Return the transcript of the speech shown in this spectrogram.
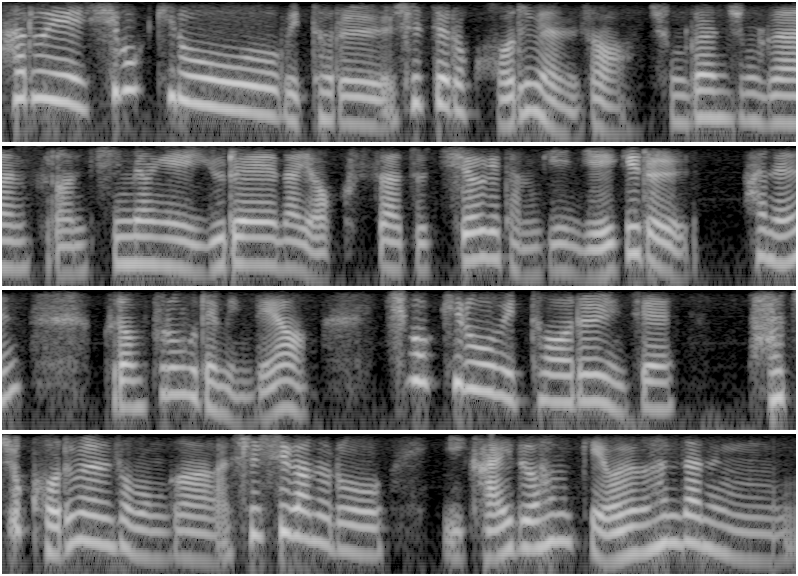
하루에 15km를 실제로 걸으면서 중간중간 그런 지명의 유래나 역사 또 지역에 담긴 얘기를 하는 그런 프로그램인데요. 15km를 이제 다 쭉 걸으면서 뭔가 실시간으로 이 가이드와 함께 여행을 한다는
